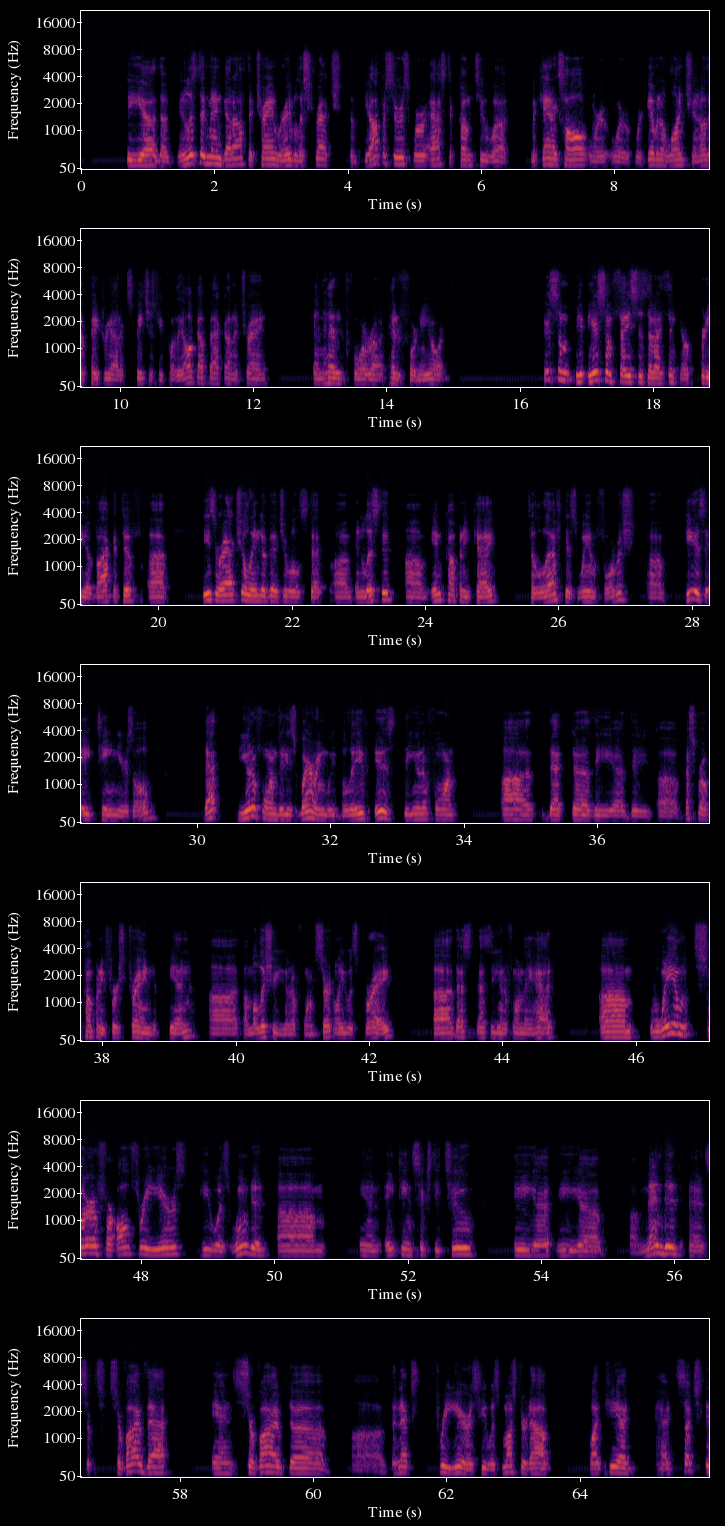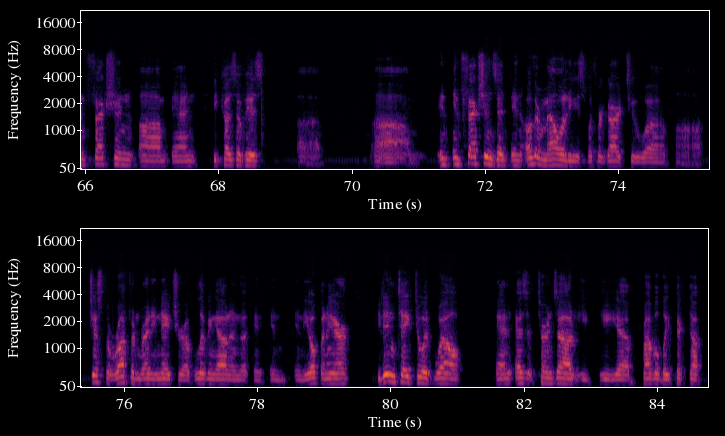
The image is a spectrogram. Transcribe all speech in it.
The uh, the enlisted men got off the train, were able to stretch. The, the officers were asked to come to uh, Mechanics Hall, were, were were given a lunch and other patriotic speeches before they all got back on the train and headed for uh, headed for New York. Here's some here's some faces that I think are pretty evocative. Uh, these are actual individuals that um, enlisted um, in Company K. To the left is William Forbush. Uh, he is 18 years old. That uniform that he's wearing, we believe, is the uniform that uh, the uh, the uh, Westborough Company first trained in, uh, a militia uniform. Certainly, was gray. Uh, that's that's the uniform they had. Um, William served for all three years. He was wounded um, in 1862. He he uh, mended and su survived that and survived uh, uh, the next three years. He was mustered out, but he had had such infection um, and because of his uh, um, in, infections and, and, other maladies with regard to uh, uh, just the rough and ready nature of living out in the in, in, the open air. He didn't take to it well, and as it turns out, he he probably picked up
